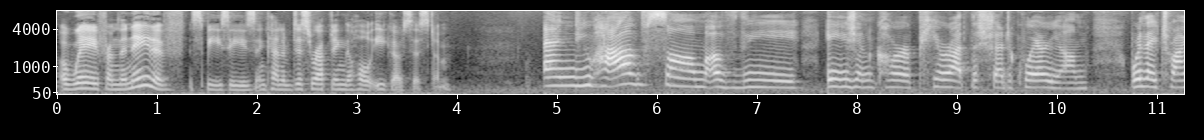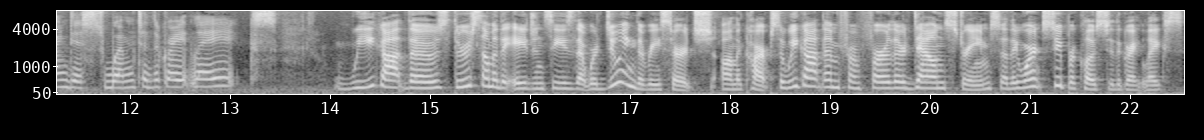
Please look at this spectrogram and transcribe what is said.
away from the native species and kind of disrupting the whole ecosystem. And you have some of the Asian carp here at the Shedd Aquarium. Were they trying to swim to the Great Lakes? We got those through some of the agencies that were doing the research on the carp. So we got them from further downstream, so they weren't super close to the Great Lakes.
